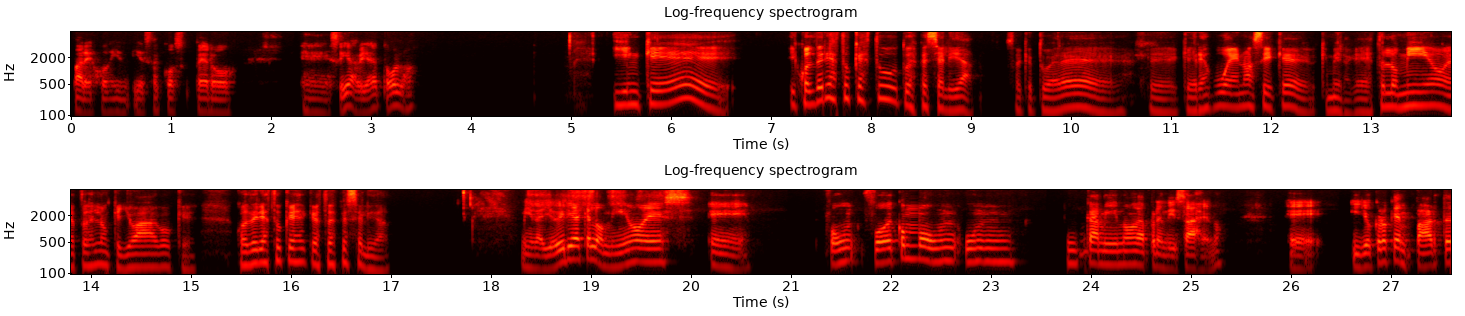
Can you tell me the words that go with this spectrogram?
parejo y, y, esas cosas, pero eh, sí, había de todo lado. ¿Y en qué, y cuál dirías tú que es tu, tu especialidad? O sea, que tú eres, que, que, eres bueno, así que, que mira, que esto es lo mío, esto es lo que yo hago, que, ¿cuál dirías tú que, que es tu especialidad? Mira, yo diría que lo mío es, eh, fue, un, fue como un, un un camino de aprendizaje, ¿no? Eh, y yo creo que en parte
